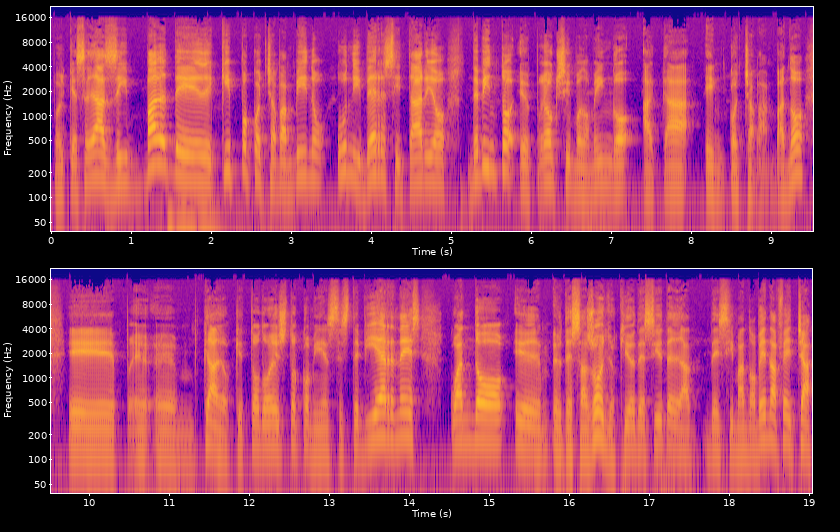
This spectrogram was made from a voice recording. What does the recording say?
porque será rival del equipo cochabambino universitario de Vinto el próximo domingo acá en Cochabamba, ¿no? Eh, em, claro que todo esto comienza este viernes cuando el desarrollo, quiero decir, de la decimanovena fecha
